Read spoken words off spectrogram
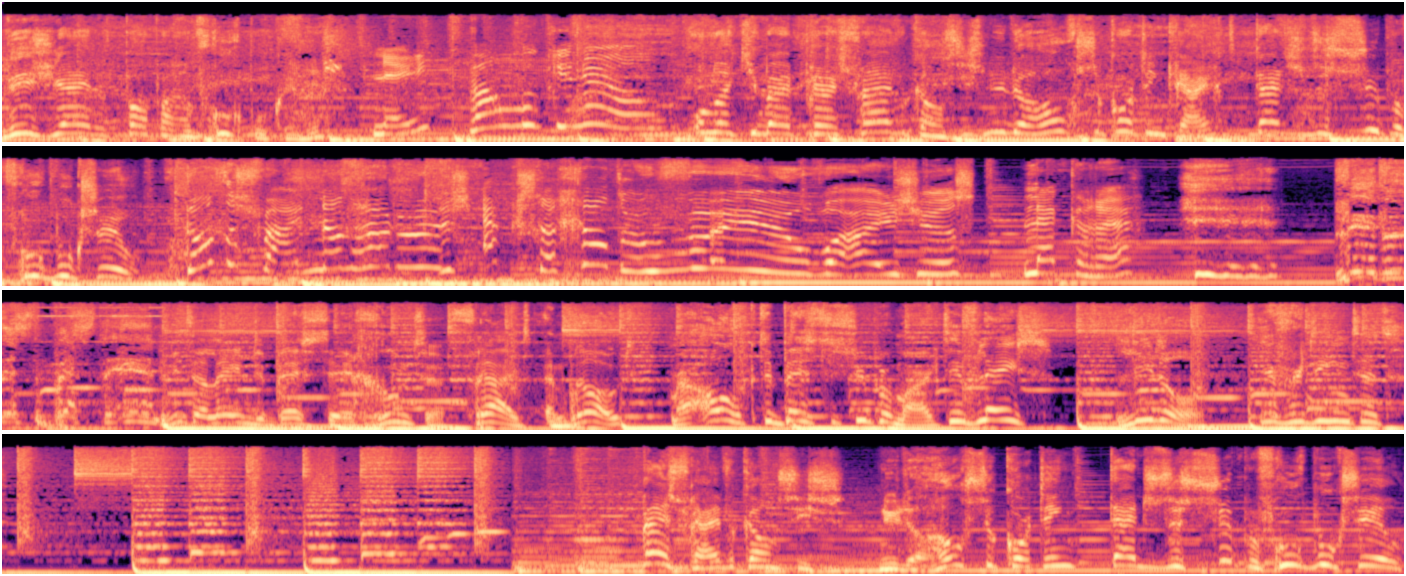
wist jij dat papa een vroegboeker is? Nee, waarom boek je nu al? Omdat je bij prijsvrij vakanties nu de hoogste korting krijgt tijdens de super vroegboekseil. Dat is fijn, dan houden we dus extra geld over voor heel veel ijsjes. Lekker hè? Lidl is de beste in. Niet alleen de beste in groente, fruit en brood, maar ook de beste supermarkt in vlees. Lidl, je verdient het. Prijsvrij vakanties. Nu de hoogste korting tijdens de super vroegboekseil.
